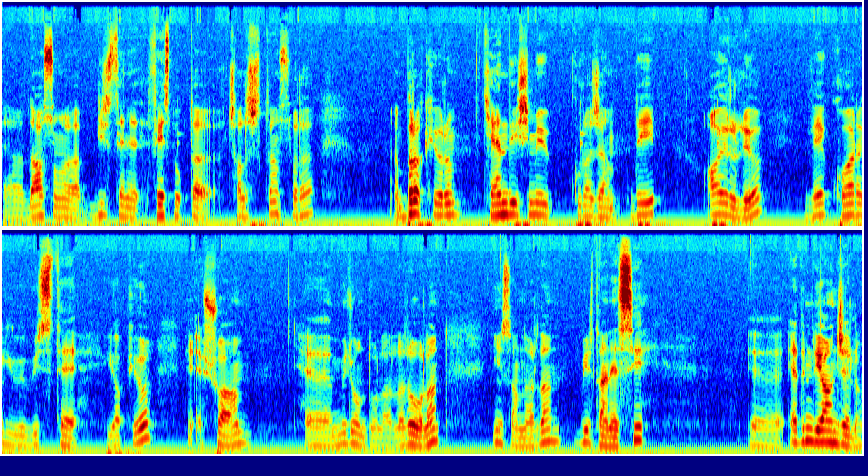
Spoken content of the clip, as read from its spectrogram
E, daha sonra bir sene Facebook'ta çalıştıktan sonra bırakıyorum kendi işimi kuracağım deyip ayrılıyor ve Quora gibi bir site yapıyor. Şu an e, milyon dolarları olan insanlardan bir tanesi e, Adam D'Angelo.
